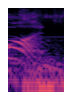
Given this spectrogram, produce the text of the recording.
one,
